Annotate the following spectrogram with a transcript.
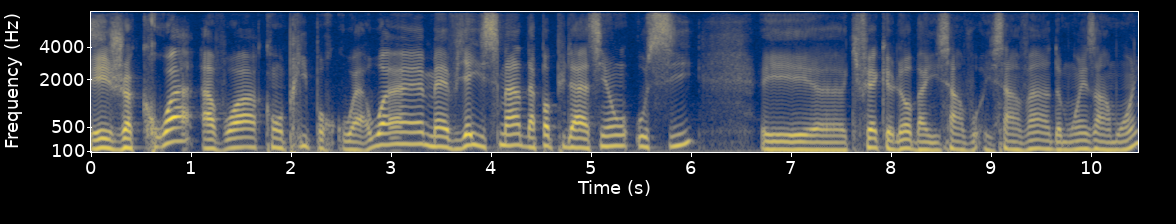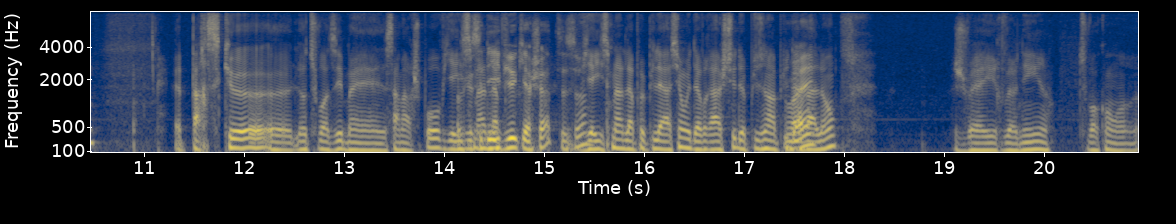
et je crois avoir compris pourquoi. Ouais, mais vieillissement de la population aussi, et euh, qui fait que là, ben, il s'en vend de moins en moins. Parce que euh, là, tu vas dire, ben, ça marche pas, vieillissement c'est de, des la, vieux qui achètent, c'est ça? vieillissement de la population, ils devraient acheter de plus en plus Ouais. d'Avalon. Je vais y revenir. Tu vas qu'on. euh,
